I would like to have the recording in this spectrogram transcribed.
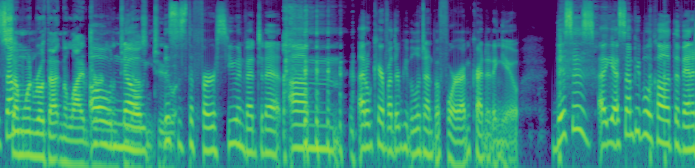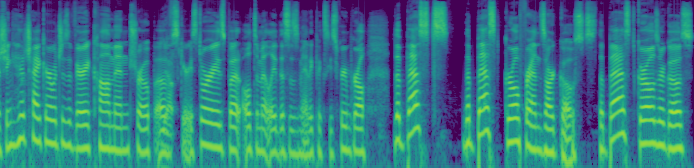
Some- Someone wrote that in the live journal Oh in no, 2002. this is the first. You invented it. Um I don't care if other people have done it before. I'm crediting you. This is uh, yeah, some people call it the vanishing hitchhiker, which is a very common trope of Yep. scary stories, but ultimately this is Manic Pixie Scream Girl. The best the best girlfriends are ghosts. The best girls are ghosts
